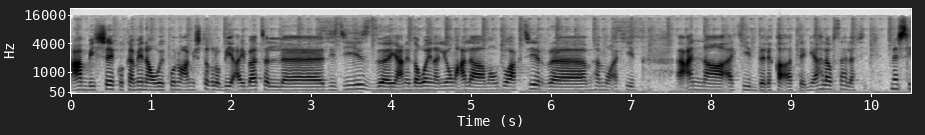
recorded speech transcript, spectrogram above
عم بيشاركوا كمان ويكونوا عم يشتغلوا ب I Battle Disease. يعني ضوينا اليوم على موضوع كثير مهم وأكيد عنا أكيد لقاءات ثانية أهلا وسهلا فيك. ميرسي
